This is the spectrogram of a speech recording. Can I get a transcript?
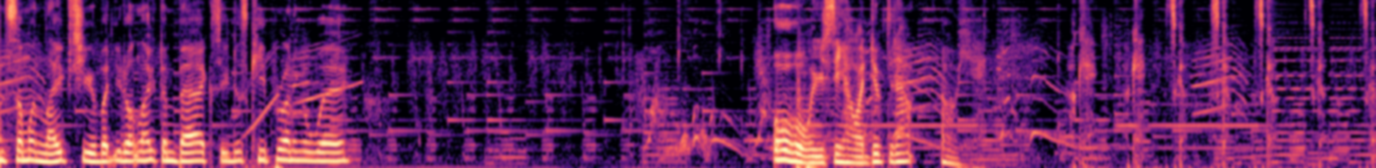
When someone likes you, but you don't like them back, so you just keep running away. Oh, you see how I duped it out? Oh, yeah. Okay, okay, let's go, let's go, let's go, let's go, let's go.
